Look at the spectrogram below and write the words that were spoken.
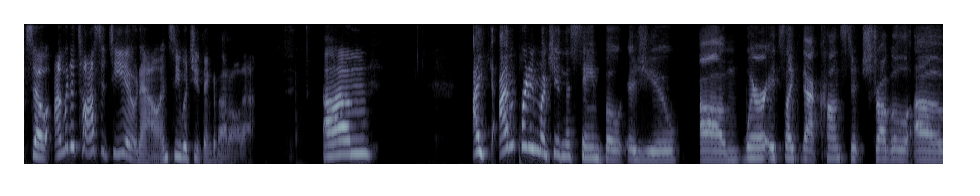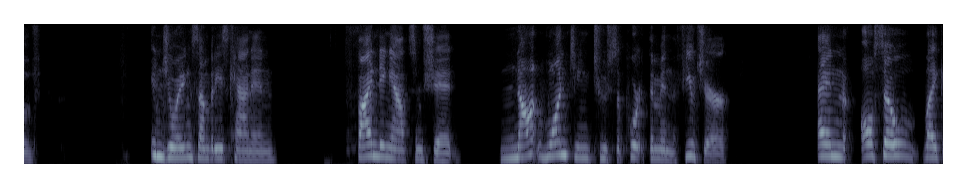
So I'm gonna toss it to you now and see what you think about all that. Um, I I'm pretty much in the same boat as you. Um, where it's like that constant struggle of enjoying somebody's canon, finding out some shit, not wanting to support them in the future, and also like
